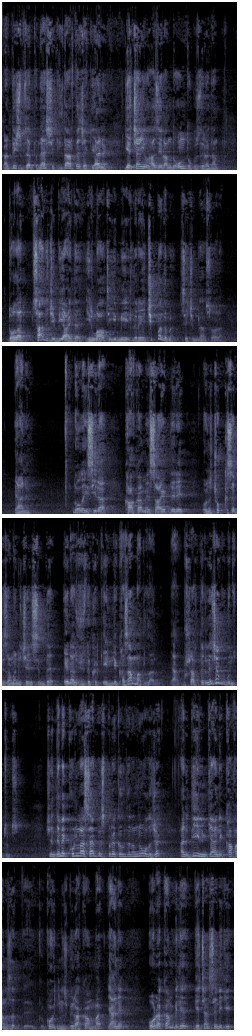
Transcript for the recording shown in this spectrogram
Kardeşim zaten her şekilde artacak. Yani geçen yıl Haziran'da 19 liradan dolar sadece bir ayda 26-27 liraya çıkmadı mı seçimden sonra? Yani dolayısıyla KKM sahipleri onu çok kısa bir zaman içerisinde en az %40-50 kazanmadılar mı? Yani bu şartları ne çabuk unuttunuz? Şimdi demek kurlar serbest bırakıldığında ne olacak? Hani diyelim ki hani kafanıza e, koyduğunuz bir rakam var. Yani o rakam bile geçen seneki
